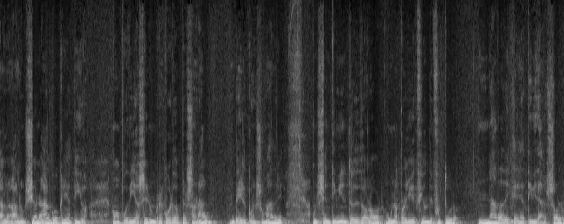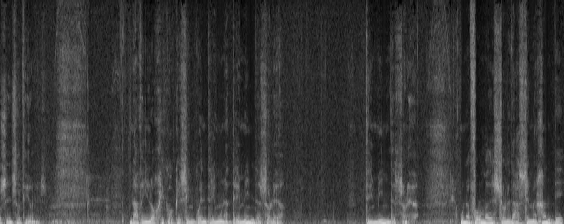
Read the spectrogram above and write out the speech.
alusión a algo creativo, como podía ser un recuerdo personal de él con su madre, un sentimiento de dolor, una proyección de futuro. Nada de creatividad, solo sensaciones. nada ilógico que se encuentre en una tremenda soledad. Tremenda soledad. Una forma de soledad semejante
